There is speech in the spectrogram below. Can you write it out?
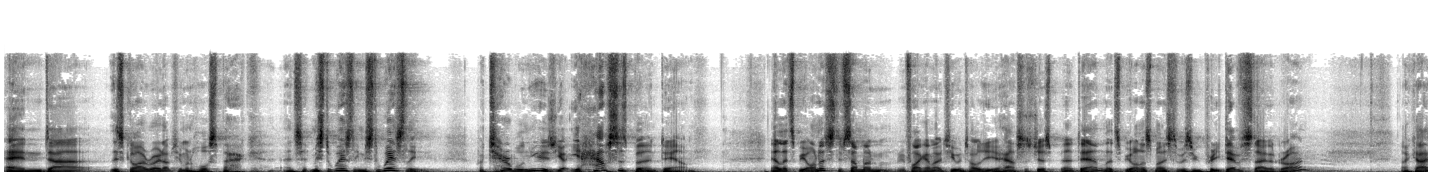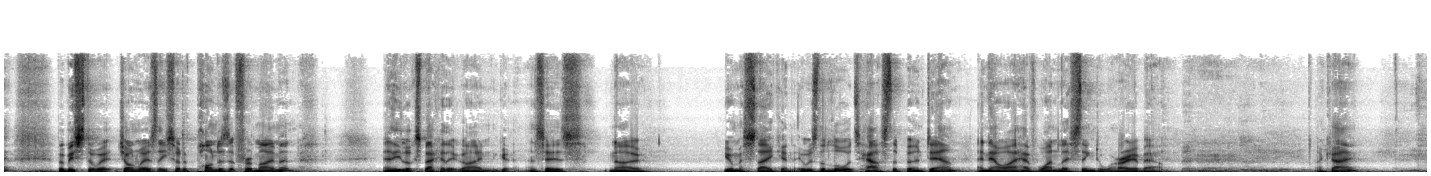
And uh, this guy rode up to him on horseback and said, Mr. Wesley, Mr. Wesley, what terrible news. Your, your house is burnt down. Now, let's be honest. If someone, if I come up to you and told you your house has just burnt down, let's be honest, most of us would be pretty devastated, right? Okay? But Mr. We- John Wesley sort of ponders it for a moment and he looks back at that guy and says, No, you're mistaken. It was the Lord's house that burnt down, and now I have one less thing to worry about. Okay?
